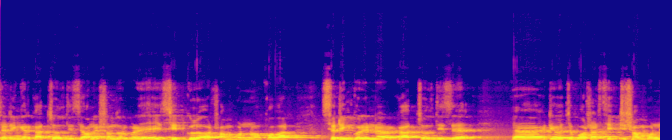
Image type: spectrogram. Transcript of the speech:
সেটিংয়ের কাজ চলতেছে। অনেক সুন্দর করে এই সিটগুলো সম্পূর্ণ কভার সেটিং করে নেওয়ার কাজ চলতেছে। এটি হচ্ছে বসার সিটটি সম্পূর্ণ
